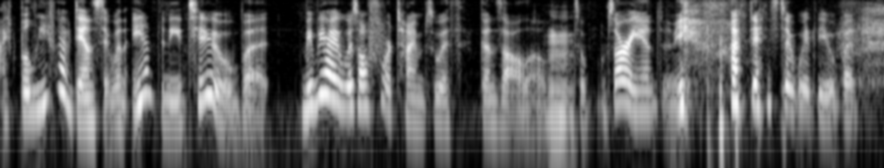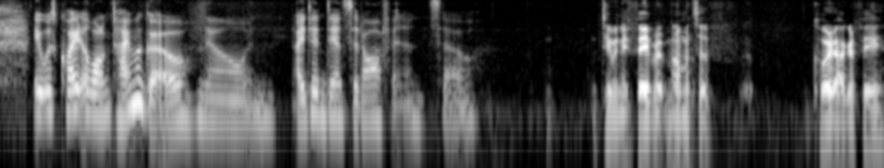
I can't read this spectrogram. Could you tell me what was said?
I believe I've danced it with Anthony too. But maybe I was all four times with Gonzalo. Mm. So I'm sorry, Anthony. I've danced it with you, but it was quite a long time ago now, and I didn't dance it often. So Do you have any favorite moments of choreography?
